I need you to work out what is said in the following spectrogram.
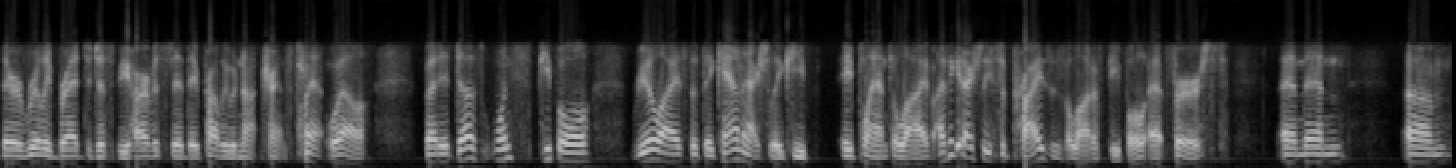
they're really bred to just be harvested. They probably would not transplant well. But it does once people realize that they can actually keep a plant alive. I think it actually surprises a lot of people at first, and then um,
